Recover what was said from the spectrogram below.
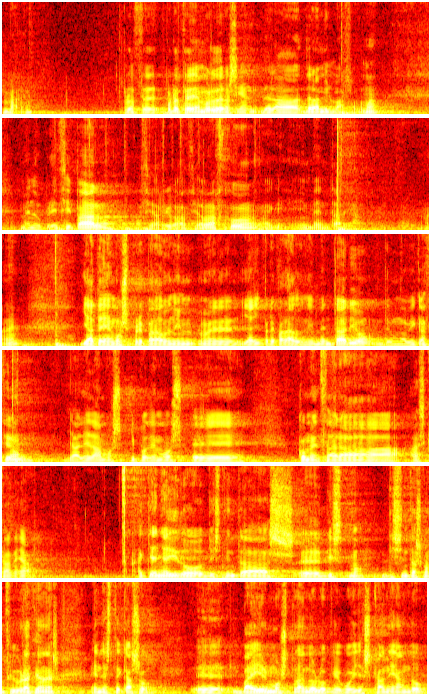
Vale. procedemos de la, misma forma. Menú principal, hacia arriba, hacia abajo, inventario. Ya tenemos preparado un, eh, ya hay preparado un inventario de una ubicación, ya le damos y podemos eh, comenzar a, escanear. Aquí he añadido distintas, eh, distintas configuraciones. En este caso va a ir mostrando lo que voy escaneando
